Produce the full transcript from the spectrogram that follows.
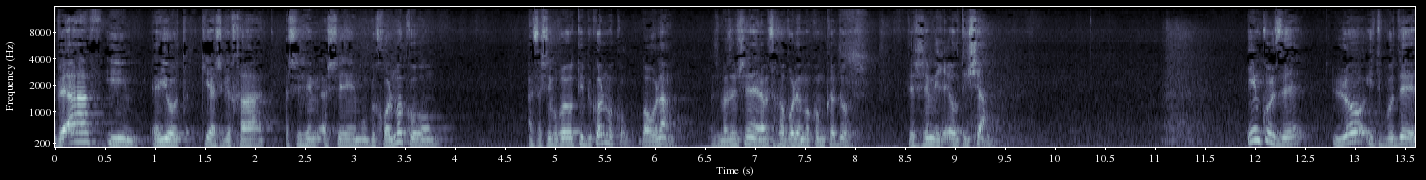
ואף אם היות כי השגחת השם, השם הוא בכל מקום, אז השם רואה אותי בכל מקום, בעולם. אז מה זה משנה? למה צריך לבוא למקום קדוש? כדי שהשם יראה אותי שם. עם כל זה, לא יתבודד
